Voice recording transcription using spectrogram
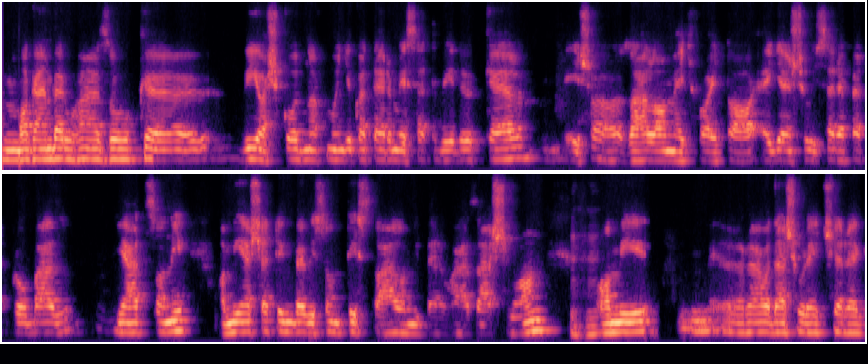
magánberuházók viaskodnak mondjuk a természetvédőkkel, és az állam egyfajta egyensúly szerepet próbál játszani. A mi esetünkben viszont tiszta állami beruházás van, uh-huh. ami ráadásul egy sereg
